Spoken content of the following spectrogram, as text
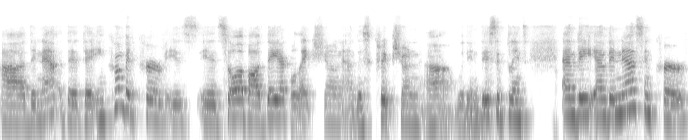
uh, the, the, the, incumbent curve is it's all about data collection and description uh, within disciplines, and the and the nascent curve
